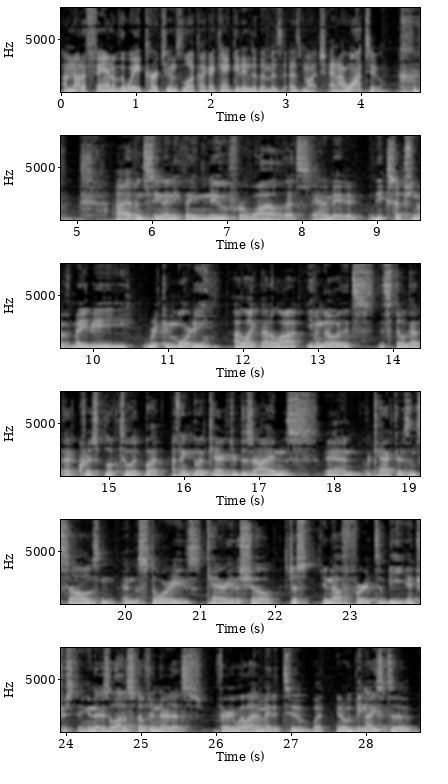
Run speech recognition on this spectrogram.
i'm not a fan of the way cartoons look like i can't get into them as, as much and i want to I haven't seen anything new for a while that's animated. The exception of maybe Rick and Morty. I like that a lot, even though it's it's still got that crisp look to it. But I think the character designs and the characters themselves and, and the stories carry the show just enough for it to be interesting. And there's a lot of stuff in there that's very well animated too. But you know, it would be nice to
